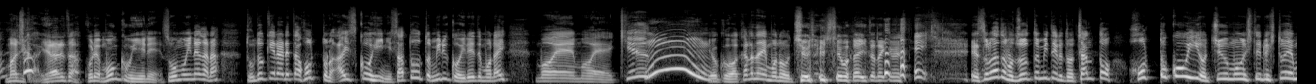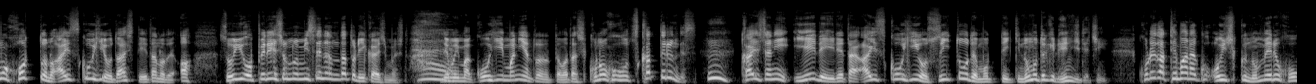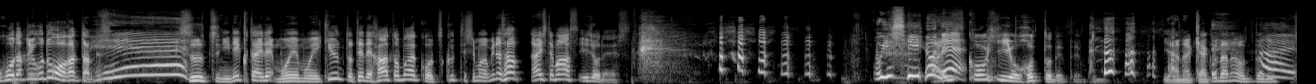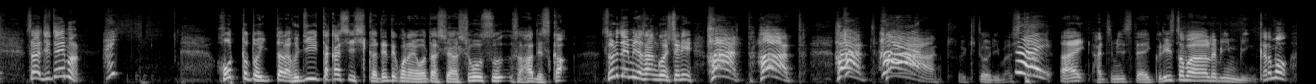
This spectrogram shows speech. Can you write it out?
まんまじゃん。マジか、やられた。これは文句も言えねえ。そう思いながら、届けられたホットのアイスコーヒーに砂糖とミルクを入れてもらい、もえもえ、キューよくわからないものを注入してもらいいただきました。はいえその後もずっと見てると、ちゃんとホットコーヒーを注文してる人へもホットのアイスコーヒーを出していたので、あ、そういうオペレーションの店なんだと理解しました。はいでも今、コーヒーマニアとなった私、この方法を使ってるんです。会社に家で入れたアイスコーヒーを水筒で持っていき飲むときレンジでチン。これが手間なく美味しく飲める方法だということが分かったんです。ええスーツにネクタイで萌え萌えキュンと手でハートマークを作ってしまう皆さん愛してます以上です、美味しいよねス。コーヒーをホットでって嫌な客だな本当に、はいさあジュテームはいホットと言ったら藤井隆しか出てこない私は少数派ですか？それでは皆さんご一緒にハートハートハートハートと来ておりました。はい。はい。はちみつ亭クリストファー・ルビンビンからも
